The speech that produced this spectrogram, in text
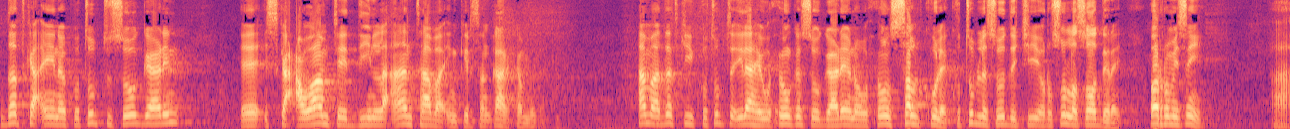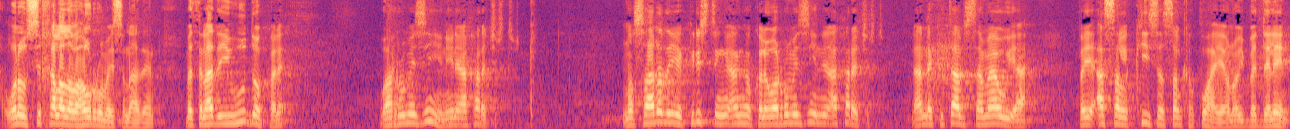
dadka ayna kutubtu soo gaadhin ee iska cawaamtee diin la'aantaabaa inkirsan qaar ka mid a. Ama dadkii kutubta ilaahay wuxuun ka soo gaadheenoo wuxuun sal ku leh kutub la soo dejiyey rusul la soo diray waa rumaysan yihiin walow si khaladaba ha rumaysnaadeen. Maalan hadda yuhuud kale waa rumaysan yihiin inay aakhara jirto nasaarada iyo kristanka kale waa rumaysan inay aakhara jirto. Leanna kitaab samaawi ah bay asalkiisa salka ku hayaan ooy bedeleen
